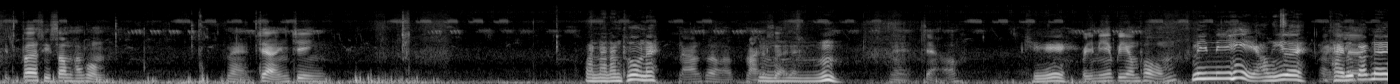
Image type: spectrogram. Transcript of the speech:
พิปเปอร์สีส้มครับผมแหมแจ๋วจริงวันนั้นน้ำท่วมนะๆน้ำท่วมครับหมายสวยเลยอืมแหมแจ๋วโอเคปีนี้ปีของผม นี่นี่เอางี้เลยเอางี้ถ่ายรูปแป๊บนึง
